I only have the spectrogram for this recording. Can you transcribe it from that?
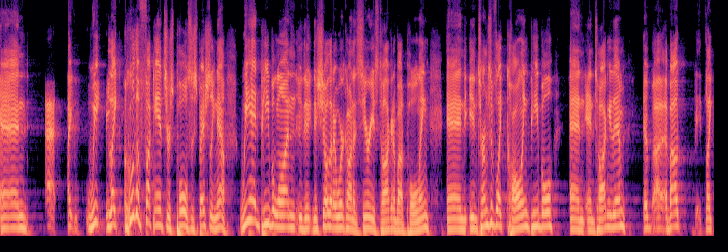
and I we like who the fuck answers polls, especially now. We had people on the, the show that I work on at Sirius talking about polling, and in terms of like calling people and and talking to them uh, about like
